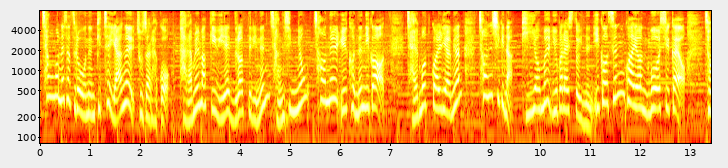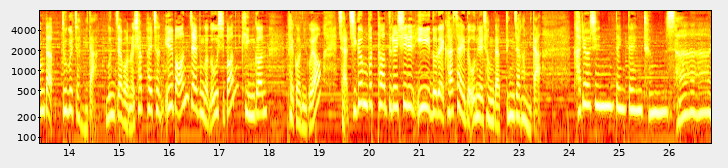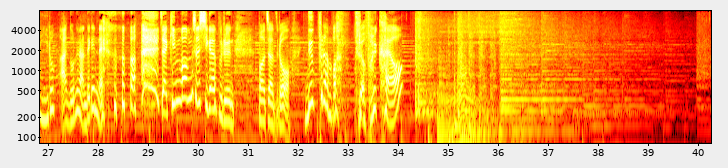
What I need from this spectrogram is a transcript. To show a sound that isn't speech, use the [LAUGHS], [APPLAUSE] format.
창문에서 들어오는 빛의 양을 조절하고 바람을 막기 위해 늘어뜨리는 장식용 천을 일컫는 이것. 잘못 관리하면 천식이나 비염을 유발할 수도 있는 이것은 과연 무엇일까요? 정답 두 글자입니다. 문자번호 샵 8001번, 짧은 건 50원, 긴 건 100원이고요. 자, 지금부터 들으실 이 노래 가사에도 오늘 정답 등장합니다. 가려진 땡땡 틈 사이로 아 노래는 안 되겠네. [LAUGHS] 자 김범수 씨가 부른 버전으로 늪을 한번 [LAUGHS] 들어볼까요?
